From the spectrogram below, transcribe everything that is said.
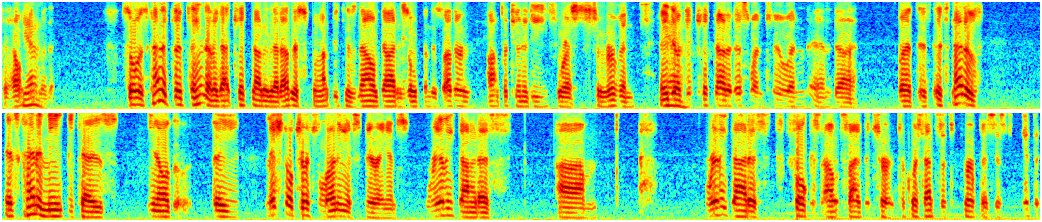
to help Yeah. me with it. So it's kind of a good thing that I got kicked out of that other spot because now God has opened this other opportunity for us to serve, and maybe Yeah. I'll get kicked out of this one too. And and uh, but it, it's kind of it's kind of neat because you know the, the missional church learning experience really got us um, really got us focused outside the church. Of course, that's its purpose is to get the,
